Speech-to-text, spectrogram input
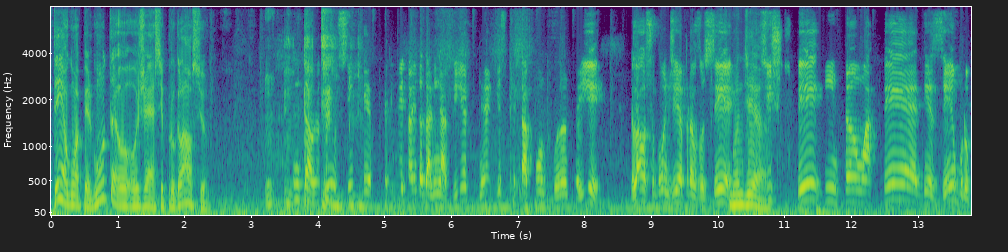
tem alguma pergunta, ô, ô Jesse, para o Glaucio? Então, eu tenho sim, que é respeito ainda da linha verde, né? Disso que está pontuando aí. Glaucio, bom dia para você. Bom dia. Se chover, então, até dezembro,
